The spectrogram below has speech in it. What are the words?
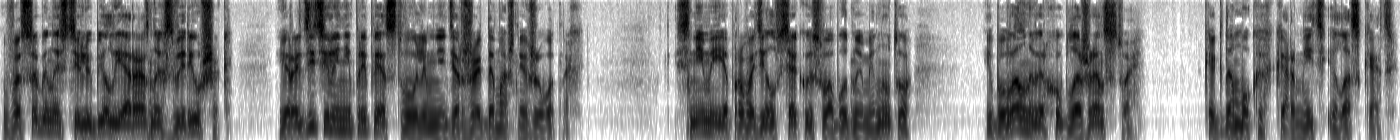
В особенности любил я разных зверюшек, и родители не препятствовали мне держать домашних животных. С ними я проводил всякую свободную минуту и бывал наверху блаженства, когда мог их кормить и ласкать.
